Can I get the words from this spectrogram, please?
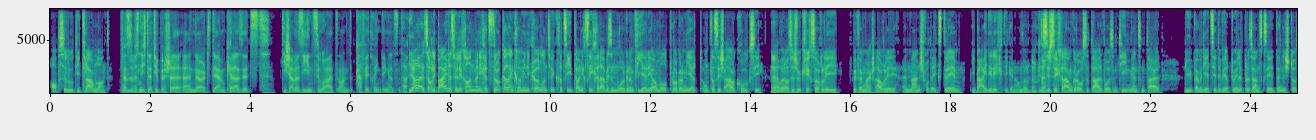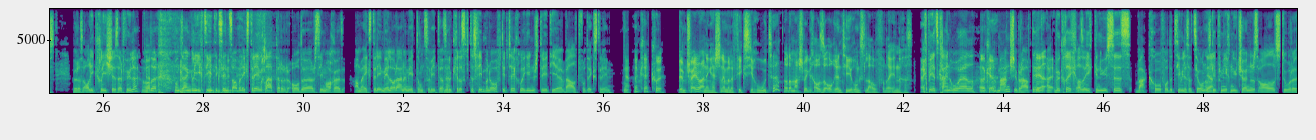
absolute Traumland. Also du bist nicht der typische äh, Nerd, der im Keller sitzt, die Jalousien zu hat und Kaffee trinkt den ganzen Tag. Ja, so ein bisschen beides, weil ich kann, wenn ich jetzt zurückdenke an meine Kernel-Entwicklerzeit, habe ich sicher auch bis Morgen um 4 Uhr einmal programmiert und das ist auch cool gewesen. Ja. Aber das ist wirklich so ein bisschen, ich bin manchmal auch ein, Mensch von der Extrem, in beide Richtungen, oder? Okay. Das ist sicher auch ein grosser Teil von unserem Team. Wir haben zum Teil Leute, wenn man die jetzt in der virtuellen Präsenz sieht, dann ist das, würde das alle Klischees erfüllen, oder? Und dann gleichzeitig sind sie aber Extremkletterer oder sie machen am extrem Velorennen mit und so weiter. Also Ja. wirklich, das, das findet man oft in der Technologieindustrie, die Welt von der Extrem. Okay, cool. Beim Trailrunning hast du dann immer eine fixe Route oder machst du wirklich auch so Orientierungslauf oder ähnliches? Ich bin jetzt kein OL-Mensch, Okay. überhaupt nicht. Ja. Äh, wirklich, also ich genieße es wegkommen von der Zivilisation. Also Es Ja. gibt für mich nichts Schöneres als durch ein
